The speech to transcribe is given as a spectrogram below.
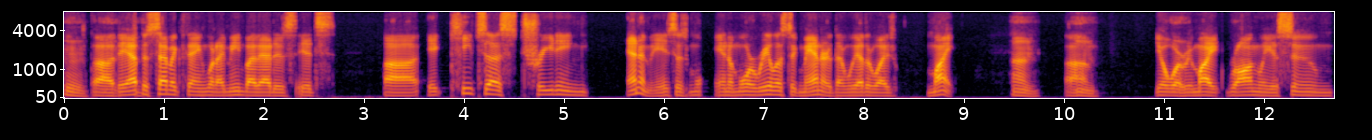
Mm, Uh, mm, the mm. epistemic thing, what I mean by that is it's uh, it keeps us treating enemies as in a more realistic manner than we otherwise might Mm, um, Mm. You know, where we might wrongly assume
